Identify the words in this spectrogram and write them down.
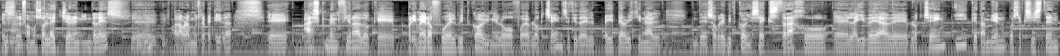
que es el famoso ledger en inglés, eh, palabra muy repetida. Eh, has mencionado que primero fue el Bitcoin y luego fue blockchain, es decir, del paper original de, sobre Bitcoin se extrajo eh, la idea de blockchain y que también pues existen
